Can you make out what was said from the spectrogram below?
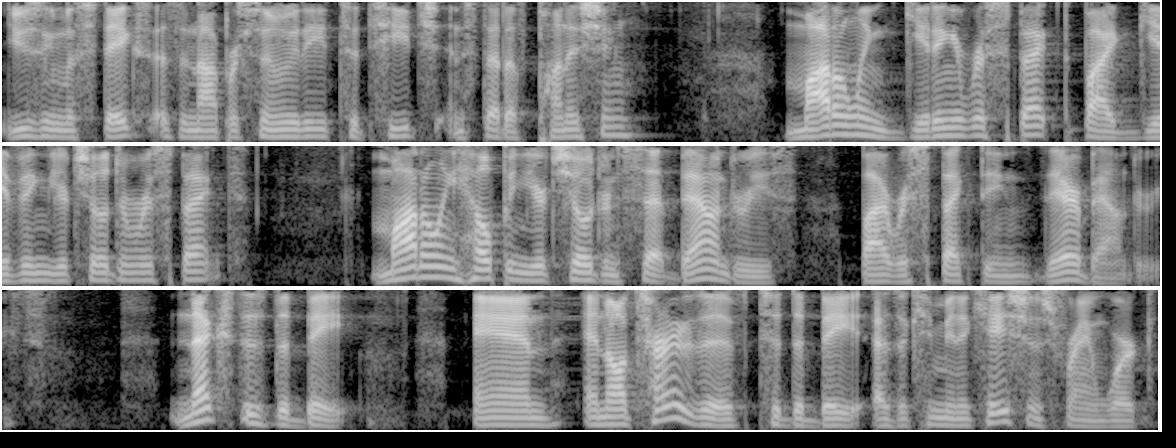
using mistakes as an opportunity to teach instead of punishing, modeling getting respect by giving your children respect, modeling helping your children set boundaries by respecting their boundaries. Next is debate. And an alternative to debate as a communications framework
